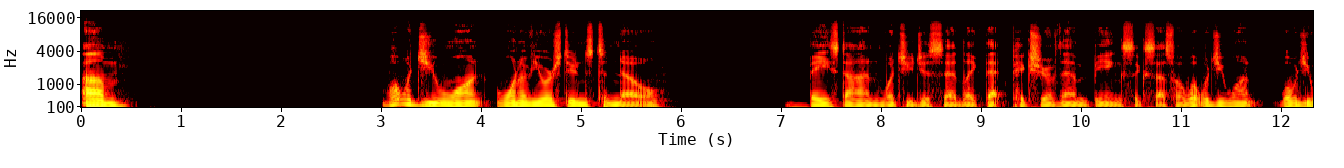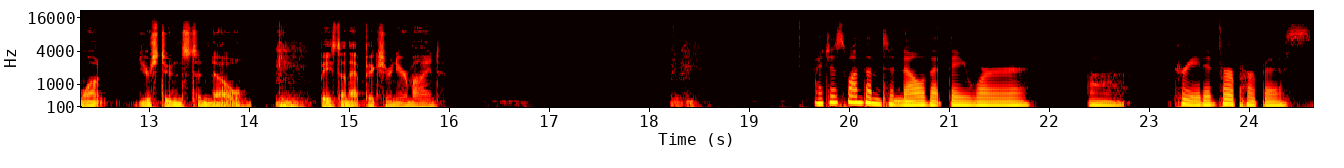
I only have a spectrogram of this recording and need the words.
Um, what would you want one of your students to know based on what you just said like that picture of them being successful? What would you want what would you want your students to know based on that picture in your mind? I just want them to know that they were uh, created for a purpose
